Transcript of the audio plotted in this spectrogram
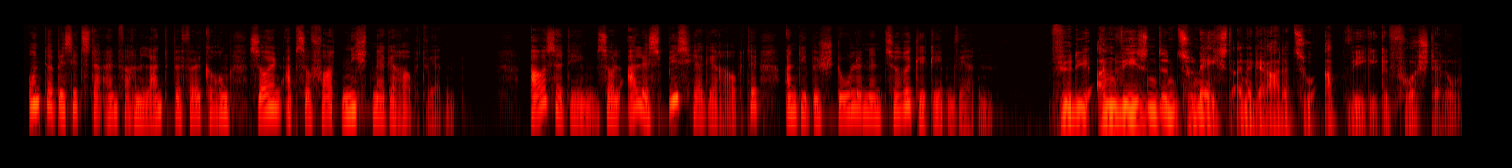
und der Besitz der einfachen Landbevölkerung sollen ab sofort nicht mehr geraubt werden. Außerdem soll alles bisher Geraubte an die Bestohlenen zurückgegeben werden. Für die Anwesenden zunächst eine geradezu abwegige Vorstellung.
